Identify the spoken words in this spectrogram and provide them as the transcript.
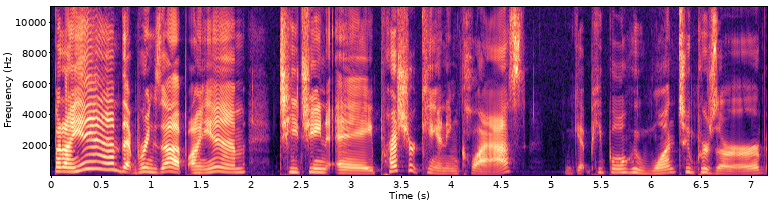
But I am. That brings up. I am teaching a pressure canning class. We get people who want to preserve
